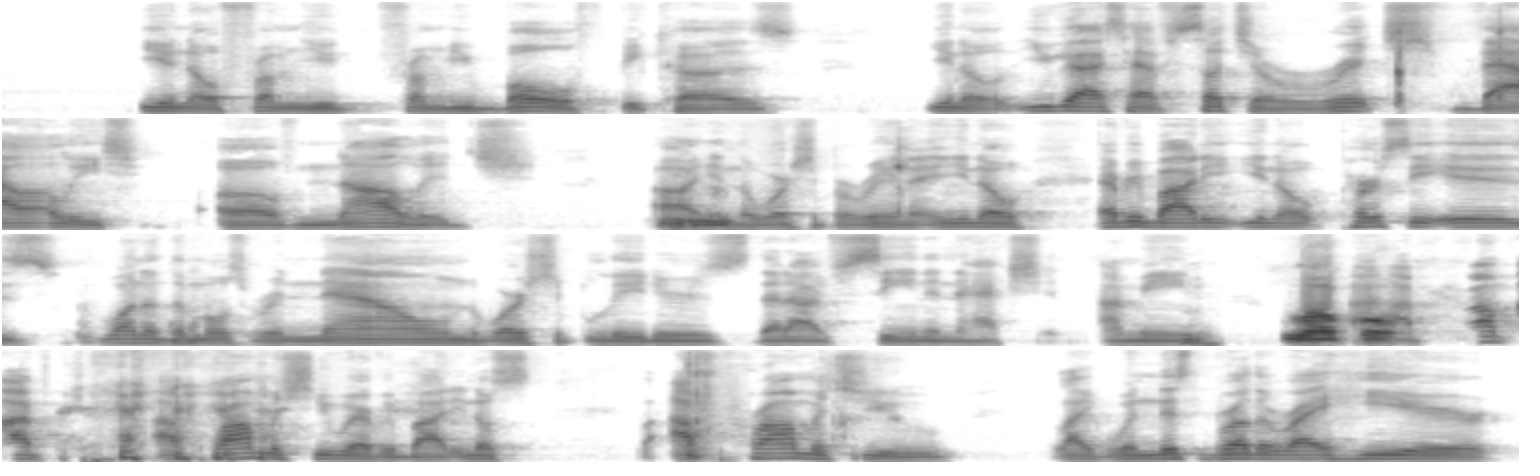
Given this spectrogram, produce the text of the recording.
you know from you from you both because you know you guys have such a rich valley of knowledge uh, in Mhm. the worship arena and you know everybody you know percy is one of the most renowned worship leaders that i've seen in action i mean Local. I, I, I, I promise you, everybody. You know, I promise you, like when this brother right here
